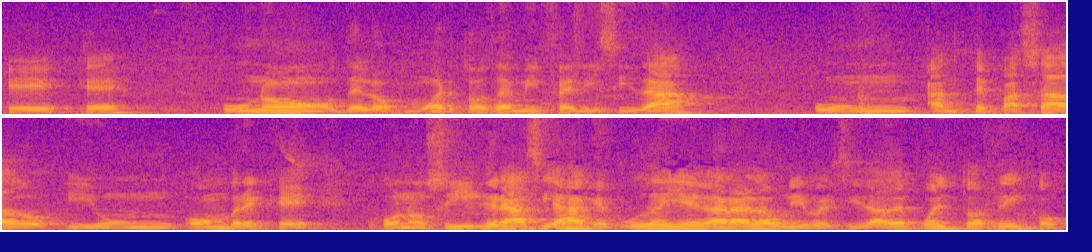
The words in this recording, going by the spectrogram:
que es uno de los muertos de mi felicidad, un antepasado y un hombre que conocí gracias a que pude llegar a la Universidad de Puerto Rico,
